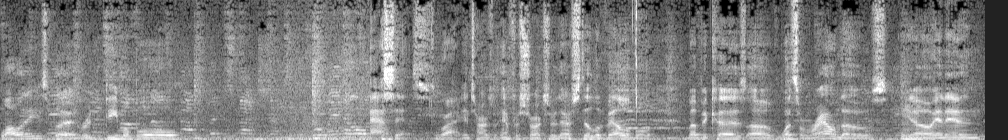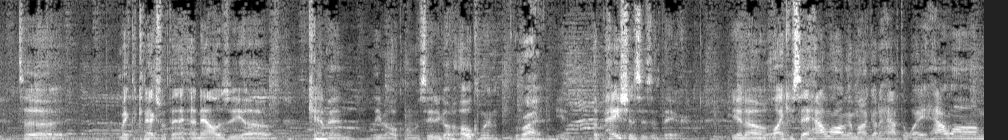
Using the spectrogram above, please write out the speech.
qualities, but redeemable assets. Right. In terms of infrastructure that are still available, but because of what's around those, you mm-hmm. know, and then to make the connection with the analogy of Kevin leaving Oklahoma City to go to Oakland, Right. yeah, the patience isn't there. You know, like you said, how long am I going to have to wait? How long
